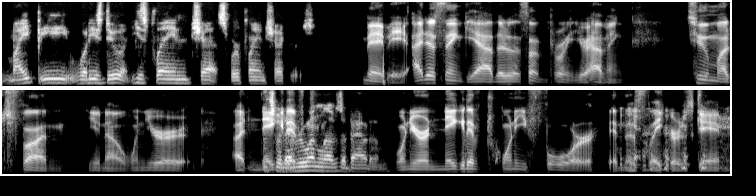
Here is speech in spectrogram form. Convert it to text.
might be what he's doing. He's playing chess. We're playing checkers. maybe. I just think yeah, there's a certain point you're having too much fun, you know, when you're a That's what everyone loves about him. when you're a negative 24 in this Yeah. Lakers game.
